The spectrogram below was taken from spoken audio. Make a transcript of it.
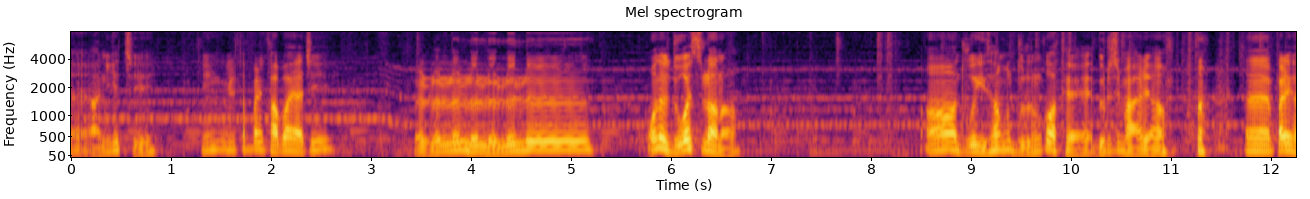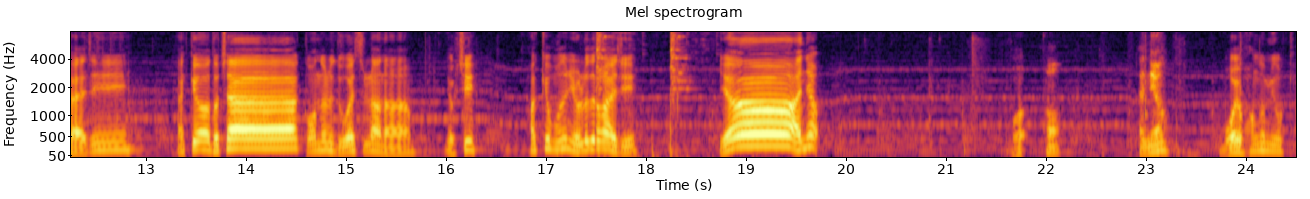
에, 아니겠지. 응, 일단 빨리 가봐야지. 룰룰룰룰룰룰 오늘 누가 있을라나? 아 누가 이상한 걸 누르는 것 같아 누르지 마렴 에, 빨리 가야지 학교 도착 오늘은 누가 있을라나 역시 학교 문은 열로 들어가야지 야 안녕 안녕? 뭐야 황금 이거 끼-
